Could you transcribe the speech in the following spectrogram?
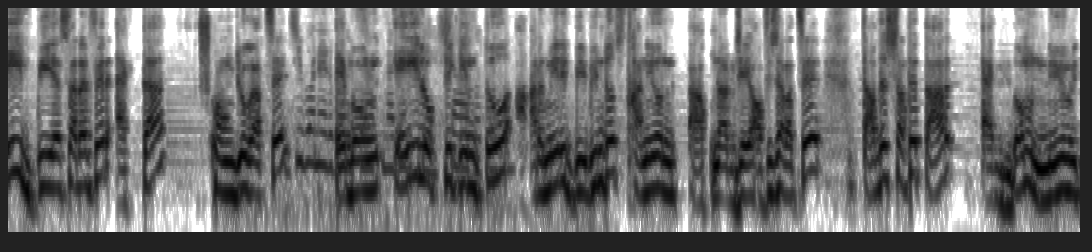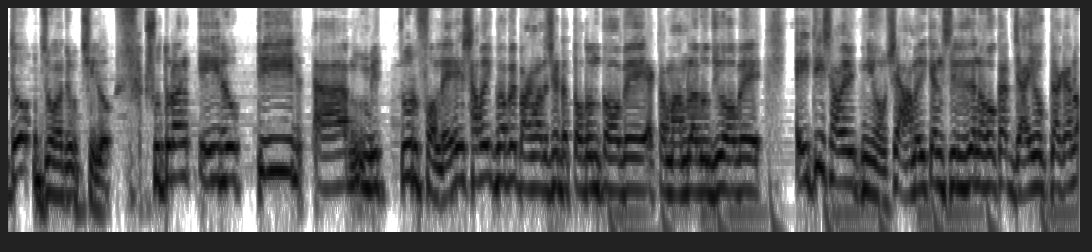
এই বিএসআরএফ এর একটা সংযোগ আছে এবং এই লোকটি কিন্তু আর্মির বিভিন্ন স্থানীয় আপনার যে অফিসার আছে তাদের সাথে তার একদম নিয়মিত যোগাযোগ ছিল। সুতরাং এই লোকটির মৃত্যুর ফলে স্বাভাবিকভাবে বাংলাদেশে একটা তদন্ত হবে, একটা মামলা রুজু হবে এইটি স্বাভাবিক নিয়ম। সে আমেরিকান সিটিজেন হোক আর যাই হোক না কেন,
